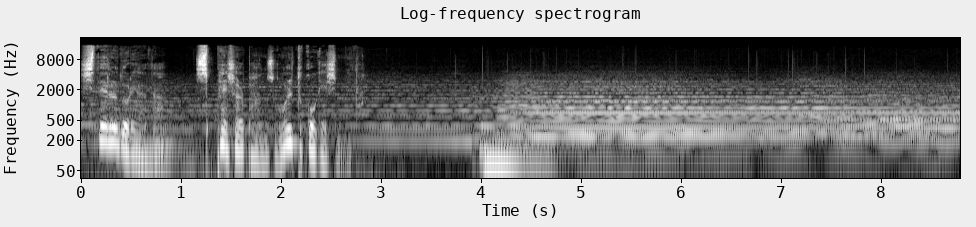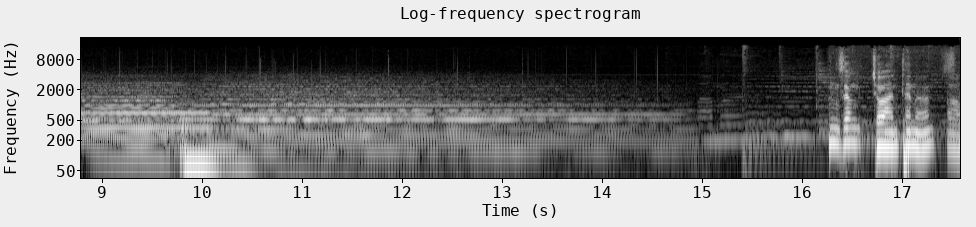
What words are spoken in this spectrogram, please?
시대를 노래하다 스페셜 방송을 듣고 계십니다. 항상 저한테는 어,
